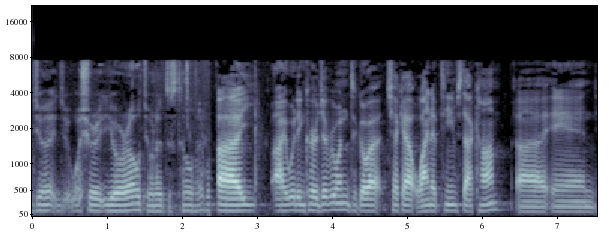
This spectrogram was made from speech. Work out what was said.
do you, what's your URL? Do you want to just tell everyone? Uh, I would encourage everyone to go out check out lineupteams.com uh, and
